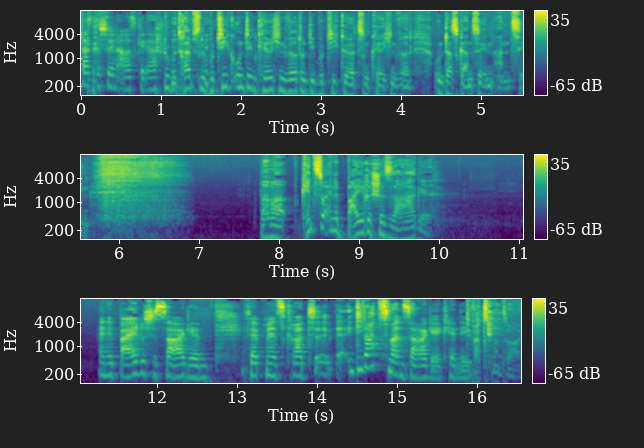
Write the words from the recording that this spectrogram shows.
Das hast du schön ausgedacht. Du betreibst eine Boutique und den Kirchenwirt und die Boutique gehört zum Kirchenwirt und das Ganze in Anzing. Barbara, kennst du eine bayerische Sage? Eine bayerische Sage. Fällt mir jetzt gerade äh, die Watzmann-Sage kenne ich. Die Watzmann-Sage.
